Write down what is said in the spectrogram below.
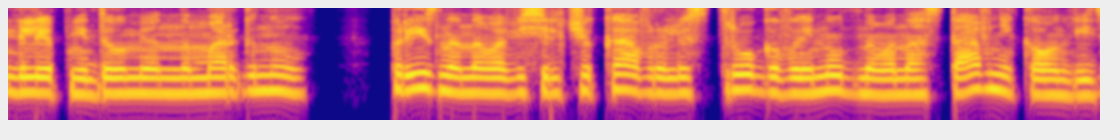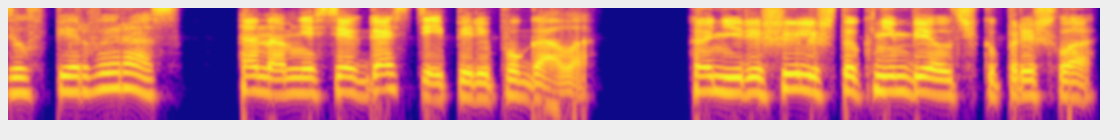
Глеб недоуменно моргнул. Признанного весельчака в роли строгого и нудного наставника он видел в первый раз. Она мне всех гостей перепугала. Они решили, что к ним Белочка пришла.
